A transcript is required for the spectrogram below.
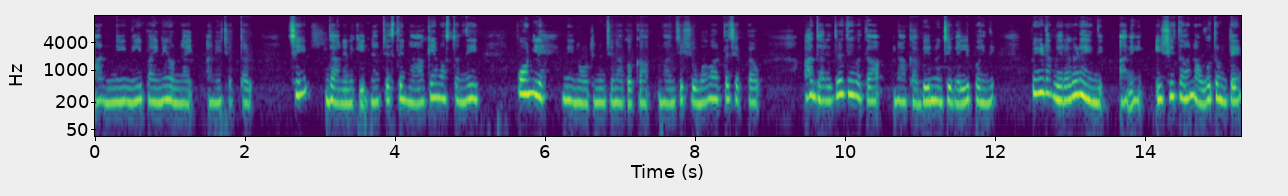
అన్నీ నీపైనే ఉన్నాయి అని చెప్తాడు. ఛీ దానిని కిడ్నాప్ చేస్తే నాకేమొస్తుంది పోన్లే నీ నోటి నుంచి నాకు ఒక మంచి శుభవార్త చెప్పావు. ఆ దరిద్ర దేవత నా కబీర్ నుంచి వెళ్ళిపోయింది. పీడ విరగడైంది అని ఇషిత నవ్వుతుంటే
